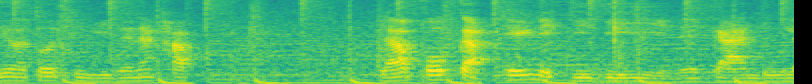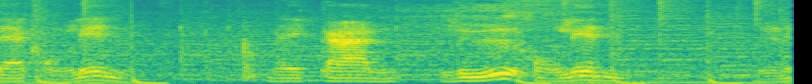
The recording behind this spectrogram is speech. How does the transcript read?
เดอร์ตัวทีวีด้วยนะครับ แล้วพบกับเทคนิคดีๆ ในการดูแลของเล่น ในการรื้อของเล่น หรือใน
